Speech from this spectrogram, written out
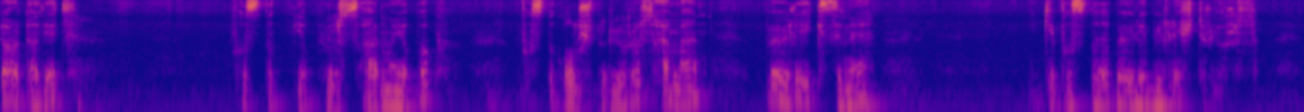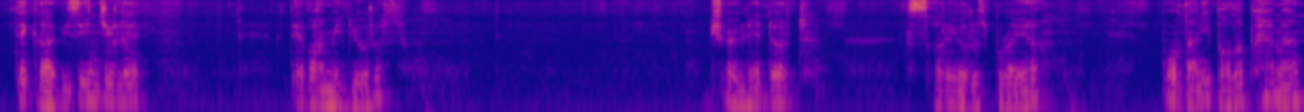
4 adet fıstık yapıyoruz. Sarma yapıp fıstık oluşturuyoruz. Hemen böyle ikisini iki fıstığı böyle birleştiriyoruz. Tekrar bir zincirle devam ediyoruz. şöyle dört sarıyoruz buraya. Buradan ip alıp hemen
